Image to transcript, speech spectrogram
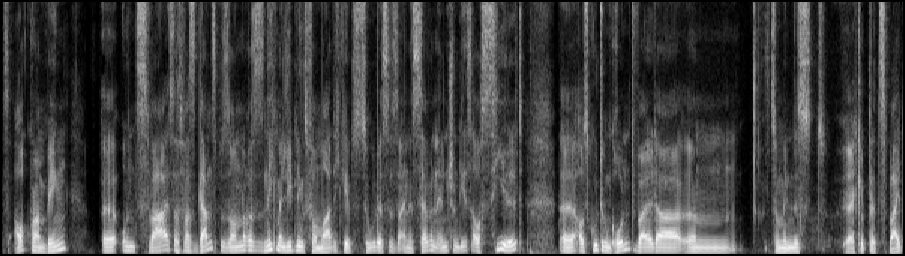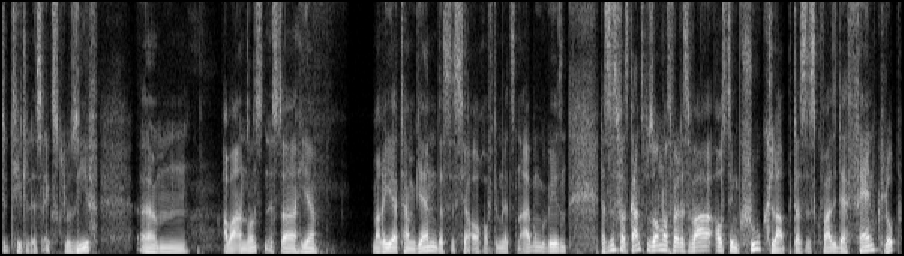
Das ist auch Crumbing. Äh, Und zwar ist das was ganz Besonderes. Es ist nicht mein Lieblingsformat, ich gebe es zu. Das ist eine 7-Inch und die ist auch sealed. Äh, aus gutem Grund, weil da ähm, zumindest, ja, ich glaube, der zweite Titel ist exklusiv. Ähm, aber ansonsten ist da hier Maria Tambien, das ist ja auch auf dem letzten Album gewesen. Das ist was ganz Besonderes, weil das war aus dem Crew Club. Das ist quasi der Fanclub.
